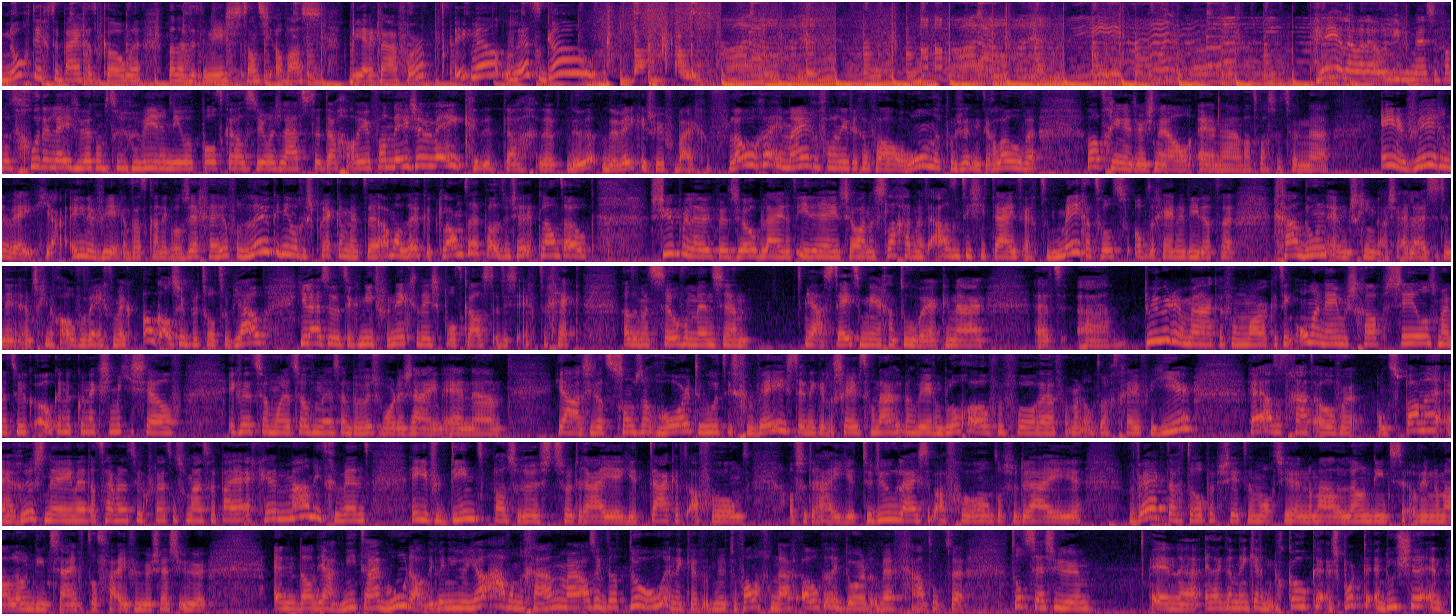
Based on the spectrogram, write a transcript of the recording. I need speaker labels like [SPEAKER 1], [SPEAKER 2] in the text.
[SPEAKER 1] nog dichterbij gaat komen dan dat het in eerste instantie al was. Ben jij er klaar voor? Ik wel. Let's go! Hey, hallo, hallo, lieve mensen van het goede leven. Welkom terug bij weer een nieuwe podcast. Jongens, laatste dag alweer van deze week. De, dag, de, de, de week is weer voorbij gevlogen. In mijn geval in ieder geval 100% niet te geloven. Wat ging het weer snel en uh, wat was het een... Uh, enerverende week. Ja, enerverend, dat kan ik wel zeggen. Heel veel leuke nieuwe gesprekken met uh, allemaal leuke klanten, potentiële klanten ook. Superleuk, ik ben zo blij dat iedereen zo aan de slag gaat met authenticiteit. Echt mega trots op degene die dat uh, gaan doen. En misschien als jij luistert en, en misschien nog overweegt, dan ben ik ook al super trots op jou. Je luistert natuurlijk niet voor niks naar deze podcast. Het is echt te gek dat we met zoveel mensen ja, steeds meer gaan toewerken naar het uh, puurder maken van marketing, ondernemerschap, sales, maar natuurlijk ook in de connectie met jezelf. Ik vind het zo mooi dat zoveel mensen aan het bewust worden zijn. En uh, ja, als je dat soms nog hoort, hoe het is geweest. En ik schreef vandaag ook nog weer een blog over voor, uh, voor mijn opdrachtgever hier. He, als het gaat over ontspannen en rust nemen, dat zijn we natuurlijk vanuit onze maatschappij echt helemaal niet gewend. En je verdient pas rust zodra je je taak hebt afgerond, of zodra je je to-do-lijst hebt afgerond, of zodra je je werkdag erop hebt zitten, mocht je een normale loondienst of in een normale loondienst zijn tot 5 uur, 6 uur. En dan, ja, me-time, hoe dan? Ik weet niet hoe jouw avonden gaan, maar als ik dat doe, en ik heb het nu toevallig vandaag ook, dat ik door ben gegaan tot, uh, tot 6 uur. En, uh, en dan denk ja, dan moet ik nog koken en sporten en douchen. En,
